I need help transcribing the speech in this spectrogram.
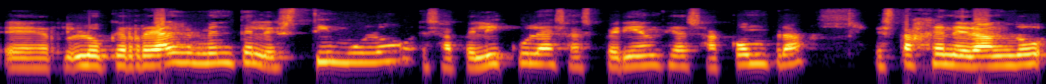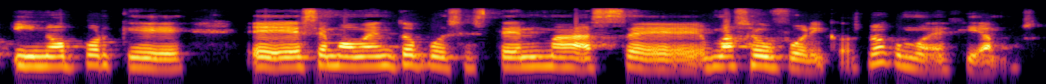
eh, lo que realmente el estímulo, esa película, esa experiencia, esa compra, está generando y no porque ese momento pues estén más eh, más, eufóricos, ¿no? Como decíamos.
